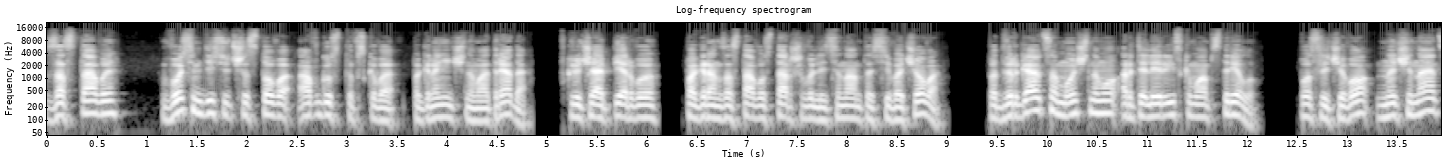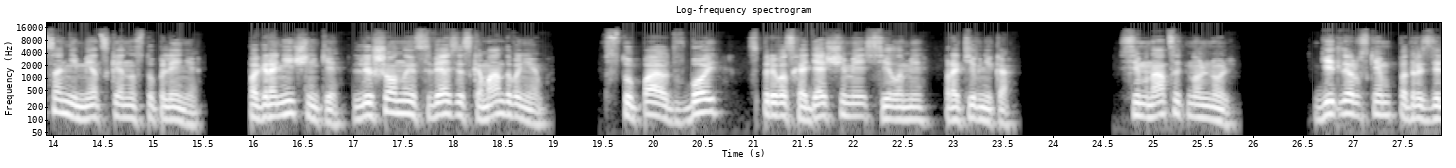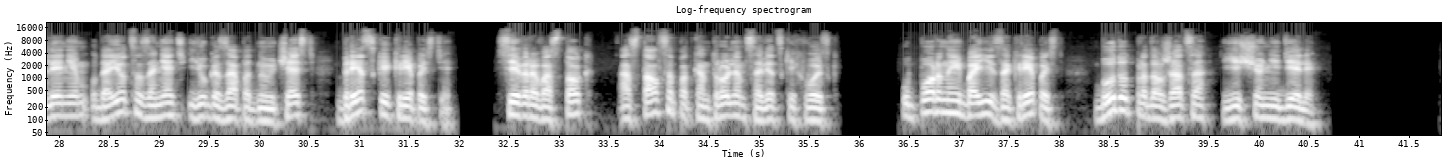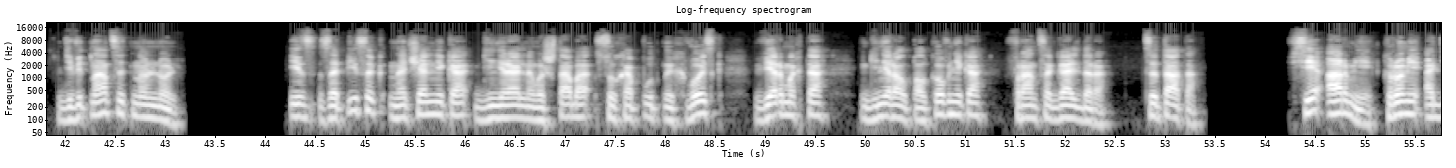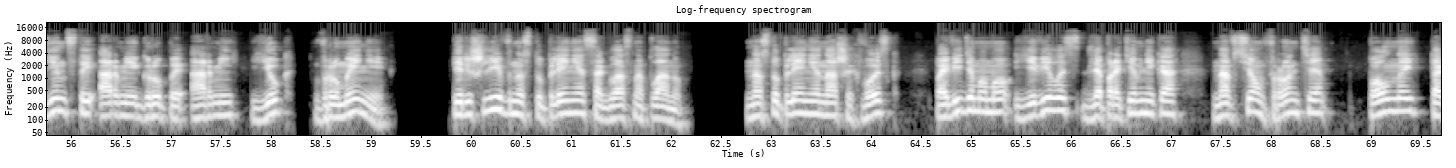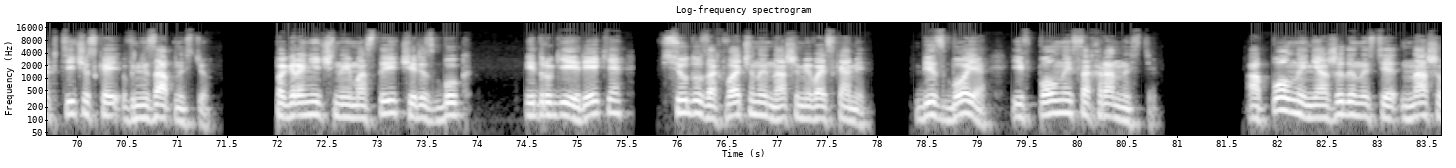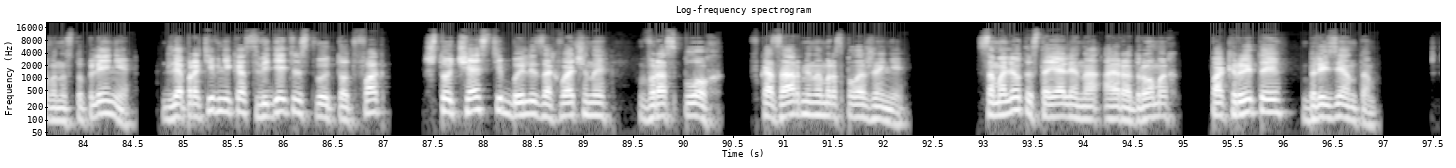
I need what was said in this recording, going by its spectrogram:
Заставы 86-го августовского пограничного отряда, включая первую погранзаставу старшего лейтенанта Сивачева, подвергаются мощному артиллерийскому обстрелу, после чего начинается немецкое наступление. Пограничники, лишенные связи с командованием, вступают в бой с превосходящими силами противника. 17.00. Гитлеровским подразделениям удается занять юго-западную часть Брестской крепости. Северо-восток остался под контролем советских войск. Упорные бои за крепость будут продолжаться еще недели. 19.00. Из записок начальника Генерального штаба сухопутных войск Вермахта генерал-полковника Франца Гальдера. Цитата. «Все армии, кроме 11-й армии группы армий «Юг» в Румынии, перешли в наступление согласно плану. Наступление наших войск по-видимому, явилась для противника на всем фронте полной тактической внезапностью. Пограничные мосты через Буг и другие реки всюду захвачены нашими войсками, без боя и в полной сохранности. О полной неожиданности нашего наступления для противника свидетельствует тот факт, что части были захвачены врасплох в казарменном расположении. Самолеты стояли на аэродромах, покрытые брезентом,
